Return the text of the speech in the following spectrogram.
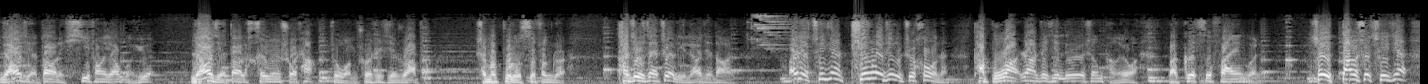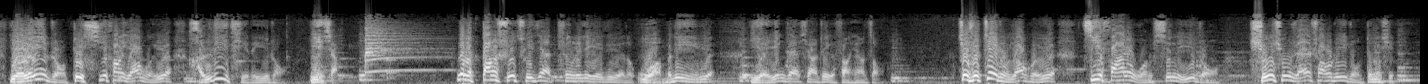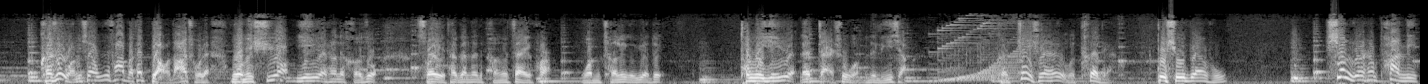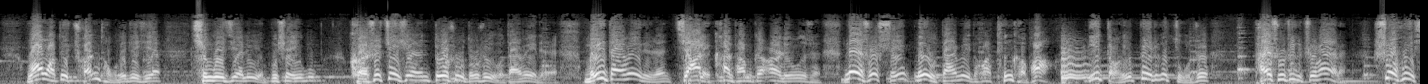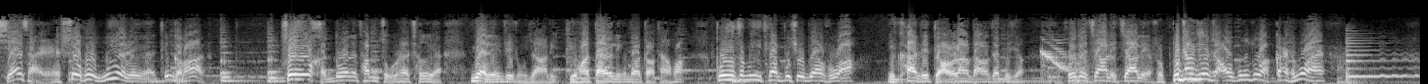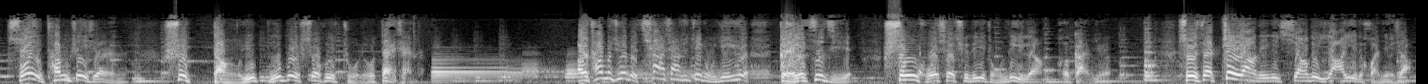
了解到了西方摇滚乐，了解到了黑人说唱，就我们说这些 rapper，什么布鲁斯风格，他就是在这里了解到的。而且崔健听了这个之后呢，他不忘让这些留学生朋友啊，把歌词翻译过来。所以当时崔健有了一种对西方摇滚乐很立体的一种印象。那么当时崔健听了这些就觉得，我们的音乐也应该向这个方向走，就是这种摇滚乐激发了我们心里一种熊熊燃烧的一种东西。可是我们现在无法把它表达出来，我们需要音乐上的合作。所以他跟他的朋友在一块儿，我们成立一个乐队，通过音乐来展示我们的理想。可这些人有个特点，不修边幅。性格上叛逆，往往对传统的这些清规戒律也不屑一顾。可是这些人多数都是有单位的人，没单位的人家里看他们跟二流子似的。那时候谁没有单位的话，挺可怕。你等于被这个组织排除这个之外了。社会闲散人、社会无业人员挺可怕的。所以有很多呢，他们组织上成员面临这种压力。比方单位领导找谈话，不能这么一天不修边幅啊！你看这吊儿郎当，再不行，回到家里，家里也说不正经找个工作干什么玩意儿？所以他们这些人呢，是等于不被社会主流待见的，而他们觉得恰恰是这种音乐给了自己生活下去的一种力量和感觉。所以在这样的一个相对压抑的环境下，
